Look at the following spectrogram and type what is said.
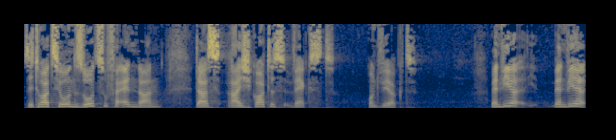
Situationen so zu verändern, dass Reich Gottes wächst und wirkt. Wenn wir, wenn wir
